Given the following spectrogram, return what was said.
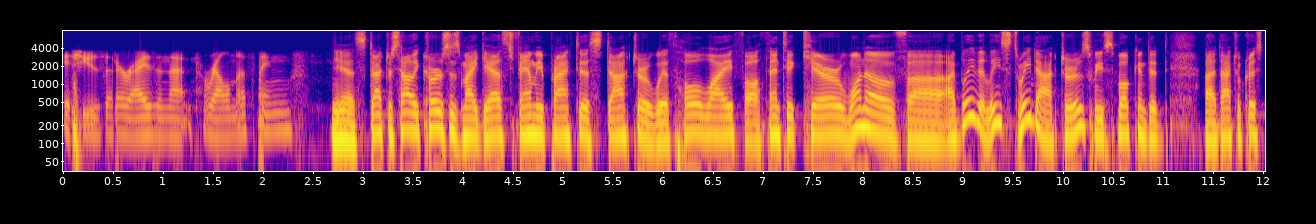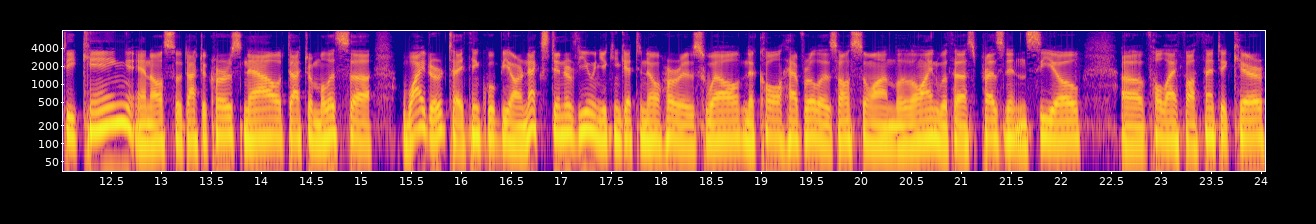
issues that arise in that realm of things. Yes, Dr. Sally Kurz is my guest, family practice doctor with Whole Life Authentic Care, one of, uh, I believe, at least three doctors. We've spoken to uh, Dr. Christy King and also Dr. Kurz. Now, Dr. Melissa Weidert, I think, will be our next interview, and you can get to know her as well. Nicole Havrilla is also on the line with us, president and CEO of Whole Life Authentic Care.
